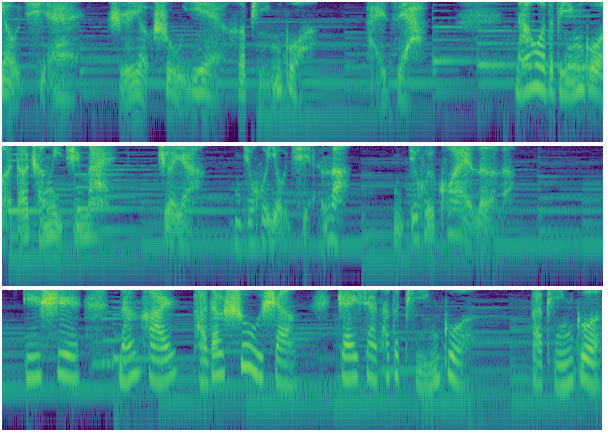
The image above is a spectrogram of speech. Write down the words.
有钱。”只有树叶和苹果，孩子呀，拿我的苹果到城里去卖，这样你就会有钱了，你就会快乐了。于是，男孩爬到树上，摘下他的苹果，把苹果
